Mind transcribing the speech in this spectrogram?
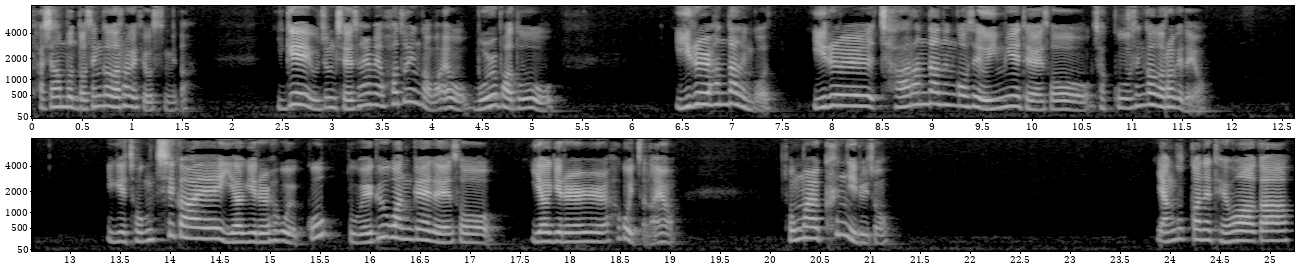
다시 한 번 더 생각을 하게 되었습니다. 이게 요즘 제 삶의 화두인가 봐요. 뭘 봐도 일을 한다는 것, 일을 잘 한다는 것의 의미에 대해서 자꾸 생각을 하게 돼요. 이게 정치가의 이야기를 하고 있고 또 외교 관계에 대해서 이야기를 하고 있잖아요. 정말 큰 일이죠. 양국 간의 대화가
